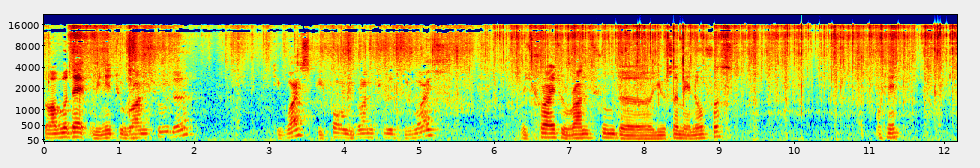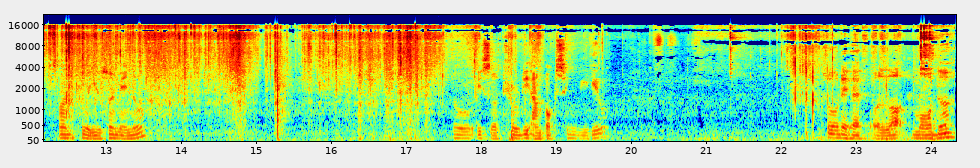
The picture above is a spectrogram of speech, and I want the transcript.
So after that we need to run through the device. Before we run through the device we try to run through the user manual first. Okay. Run through the user manual so it's a truly unboxing video. So they have a lot model.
